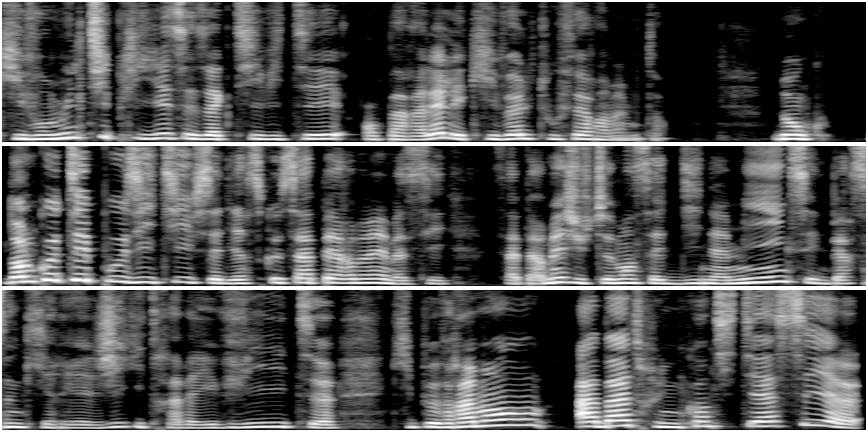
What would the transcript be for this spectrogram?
qui vont multiplier ces activités en parallèle et qui veulent tout faire en même temps. Donc, dans le côté positif, c'est-à-dire ce que ça permet, bah, ça permet justement cette dynamique. C'est une personne qui réagit, qui travaille vite, euh, qui peut vraiment abattre une quantité assez euh,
